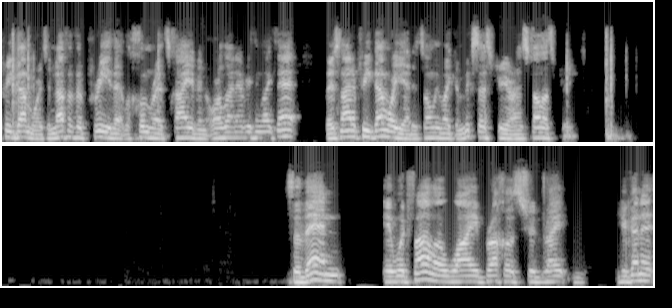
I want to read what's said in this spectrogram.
pre gumor. It's enough of a pre that lechumra, it's chayiv and orla and everything like that. But it's not a pre gumor yet. It's only like a mixas pre or haskalas pre. So then it would follow why brachos should write. You're gonna.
